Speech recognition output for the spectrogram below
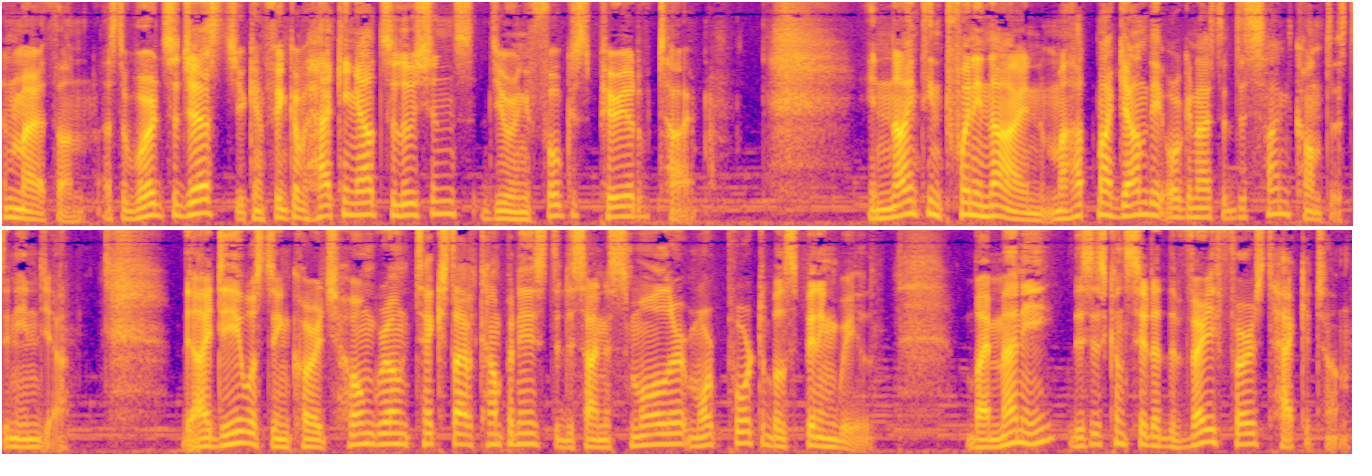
and marathon. As the word suggests, you can think of hacking out solutions during a focused period of time. In 1929, Mahatma Gandhi organized a design contest in India. The idea was to encourage homegrown textile companies to design a smaller, more portable spinning wheel. By many, this is considered the very first hackathon.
